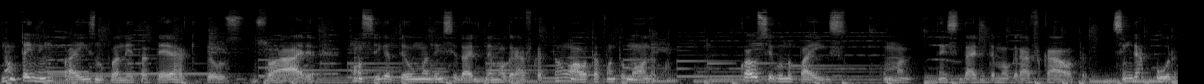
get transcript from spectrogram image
Não tem nenhum país no planeta Terra que, pela sua área, consiga ter uma densidade demográfica tão alta quanto Mônaco. Qual é o segundo país com uma densidade demográfica alta? Singapura.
